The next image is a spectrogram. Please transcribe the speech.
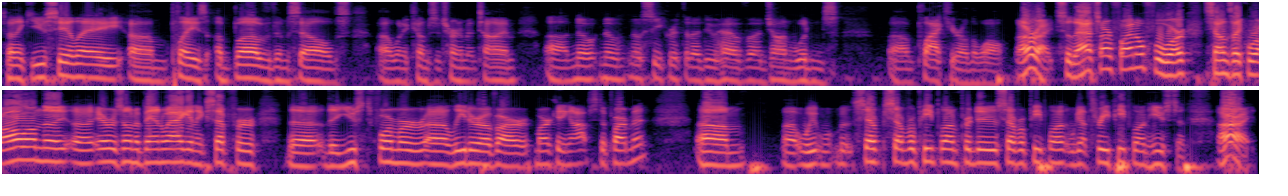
So I think UCLA um, plays above themselves uh, when it comes to tournament time. Uh, no, no, no secret that I do have uh, John Wooden's um, plaque here on the wall. All right, so that's our final four. Sounds like we're all on the uh, Arizona bandwagon, except for the the used former uh, leader of our marketing ops department. Um, uh, we, we sev- several people on Purdue, several people on. We got three people on Houston. All right,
